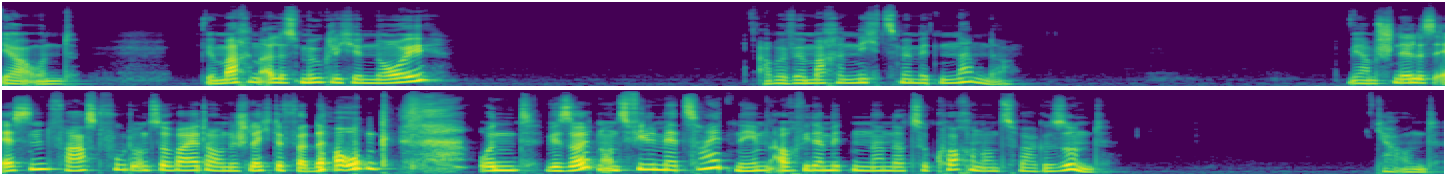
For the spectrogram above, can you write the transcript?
Ja, und wir machen alles Mögliche neu, aber wir machen nichts mehr miteinander. Wir haben schnelles Essen, Fastfood und so weiter und eine schlechte Verdauung. Und wir sollten uns viel mehr Zeit nehmen, auch wieder miteinander zu kochen und zwar gesund. Ja, und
